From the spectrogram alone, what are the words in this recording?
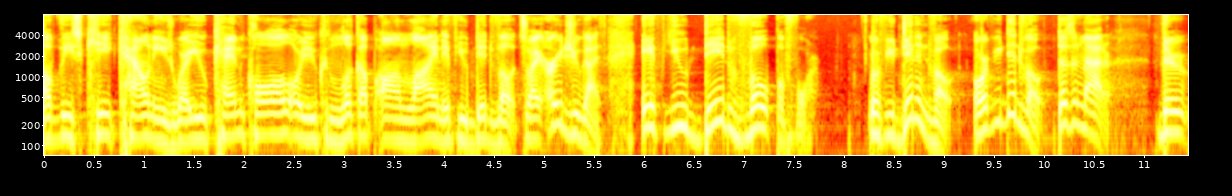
of these key counties where you can call or you can look up online if you did vote. So I urge you guys, if you did vote before, or if you didn't vote, or if you did vote, doesn't matter. There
